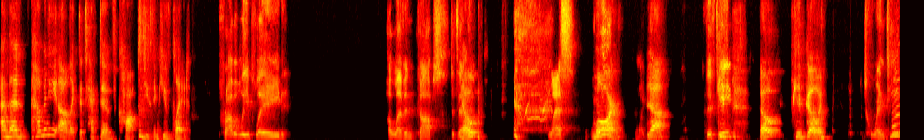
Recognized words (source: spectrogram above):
And then how many uh like detective cops do you think you've played? Probably played eleven cops. Detective. Nope. Less. More. Oh my God. Yeah. 15? Keep, nope. Keep going. 20?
